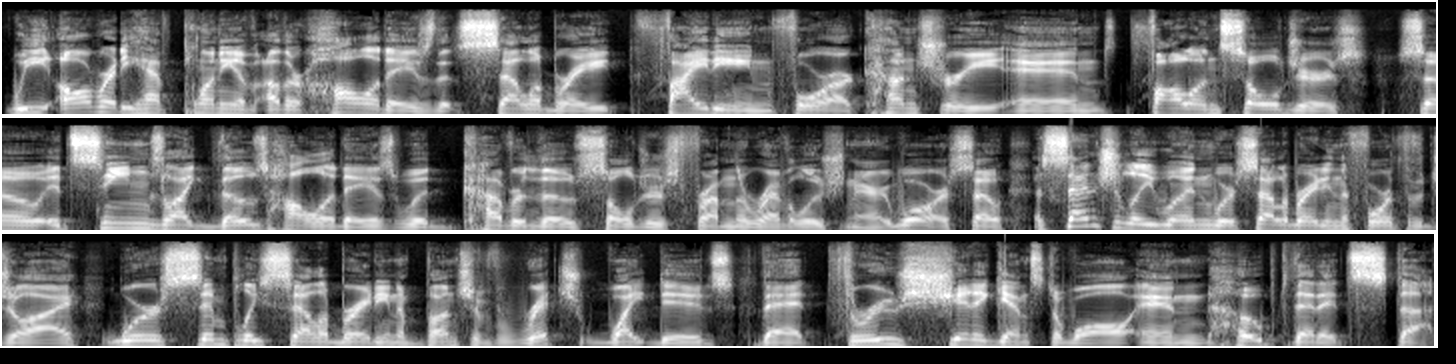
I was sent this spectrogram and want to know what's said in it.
We already have plenty of other holidays that celebrate fighting for our country and fallen soldiers. So, it seems like those holidays would cover those soldiers from the Revolutionary War. So, essentially, when we're celebrating the 4th of July, we're simply celebrating a bunch of rich white dudes that threw shit against a wall and hoped that it stuck.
